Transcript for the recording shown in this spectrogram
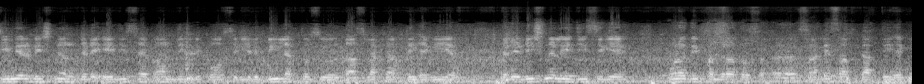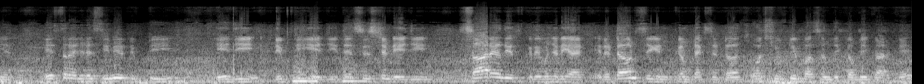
ਸੀਨੀਅਰ ਐਡੀਸ਼ਨਲ ਜਿਹੜੇ ਏਜੀ ਸਾਹਿਬਾਨ ਦੀ ਜਿਹੜੀ ਪੋਸਟ ਸੀਗੀ, ਜਿਹੜੀ 20 ਲੱਖ ਤੋਂ ਸੀ, ਉਹ 10 ਲੱਖ ਕਰਤੀ ਹੈਗੀ ਆ। ਜਿਹੜੇ ਐਡੀਸ਼ਨਲ ਏਜੀ ਸੀਗੇ, ਉਹਨਾਂ ਦੀ 15 ਤੋਂ 7.5 ਕਰਤੀ ਹੈਗੀ ਆ। ਇਸ ਤਰ੍ਹਾਂ ਜਿਹੜੇ senior deputy AG deputy AG ਤੇ ਅਸਿਸਟੈਂਟ ਏਜੀ ਸਾਰਿਆਂ ਦੀ ਤਕਰੀਬਨ ਜਿਹੜੀ ਰਿਟਰਨ ਸੀ ਇਨਕਮ ਟੈਕਸ ਰਿਟਰਨ ਉਹ 'ਚ 50% ਦੀ ਕਮੀ ਕਰਕੇ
